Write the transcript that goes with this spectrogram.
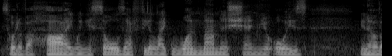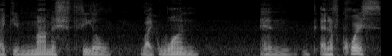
sort of a high, when your souls are feel like one mamish and you're always, you know, like your mamish feel like one. And and of course,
